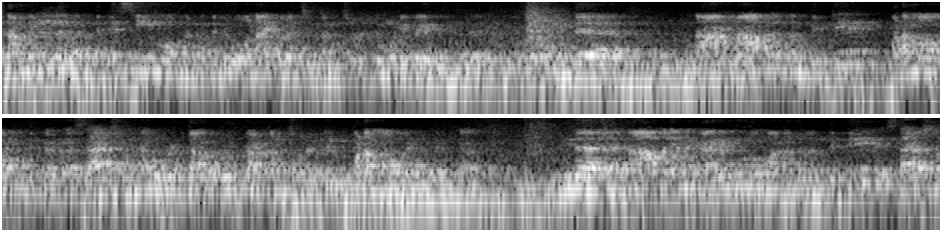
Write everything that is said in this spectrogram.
தமிழில் வந்துட்டு சி மோகன் வந்துட்டு ஓனாயில் வச்சிருந்தோம்னு சொல்லிட்டு மொழிபெயர்த்திருக்காரு இந்த நா- நாவல் வந்துட்டு படமாகவும் எடுத்திருக்காங்க. சார் சொன்ன உல்டா உல்டாட்டம் சொல்லிட்டு படமாக எடுத்திருக்காங்க. இந்த நாவல் எனக்கு அறிமுகமானது வந்துட்டு சார் சொன்ன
